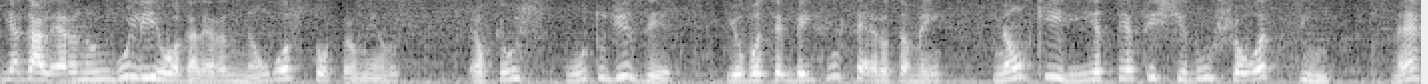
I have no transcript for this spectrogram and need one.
e a galera não engoliu, a galera não gostou, pelo menos é o que eu escuto dizer. E eu vou ser bem sincero, eu também não queria ter assistido um show assim, né?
